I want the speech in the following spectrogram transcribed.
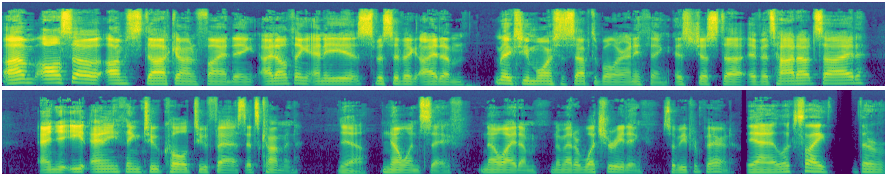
I'm also I'm stuck on finding. I don't think any specific item makes you more susceptible or anything. It's just uh, if it's hot outside and you eat anything too cold too fast, it's coming. Yeah. No one's safe. No item, no matter what you're eating. So be prepared. Yeah, it looks like the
